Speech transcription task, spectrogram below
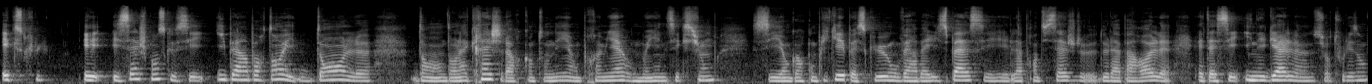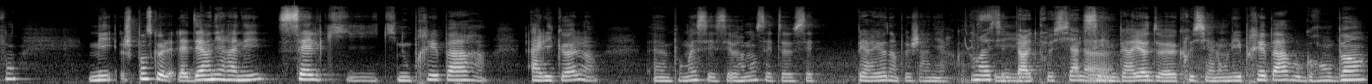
exclue. Et, ça, je pense que c'est hyper important. Et dans, le, dans, dans, la crèche, alors quand on est en première ou moyenne section, c'est encore compliqué parce qu'on ne verbalise pas et l'apprentissage de, de, la parole est assez inégal sur tous les enfants. Mais je pense que la dernière année, celle qui, qui nous prépare à l'école, euh, pour moi, c'est vraiment cette, cette période un peu charnière. Ouais, c'est une période cruciale. C'est une période euh, cruciale. On les prépare au grand bain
